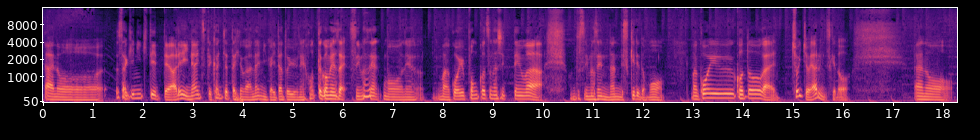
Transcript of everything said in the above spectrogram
あのー、先に来てって、あれいないっつって帰っちゃった人が何人かいたというね、ほんとごめんなさい。すいません。もうね、まあ、こういうポンコツな失点は、ほんとすいませんなんですけれども、まあ、こういうことがちょいちょいあるんですけど、あのー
